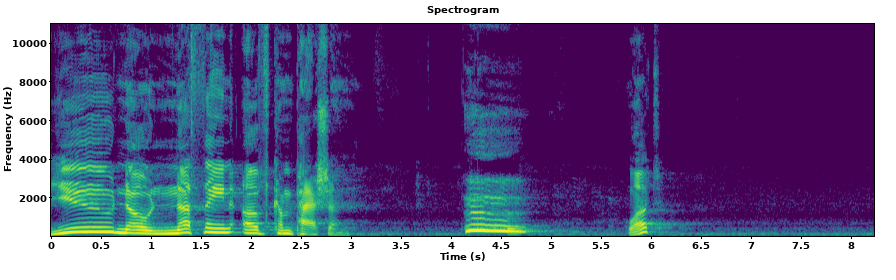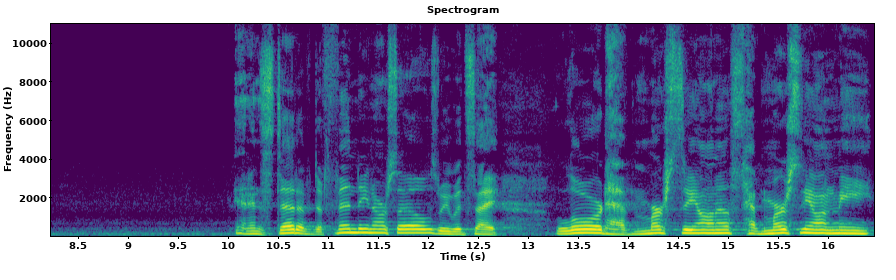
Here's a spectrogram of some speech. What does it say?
You know nothing of compassion. what? And instead of defending ourselves, we would say, Lord, have mercy on us, have mercy on me.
